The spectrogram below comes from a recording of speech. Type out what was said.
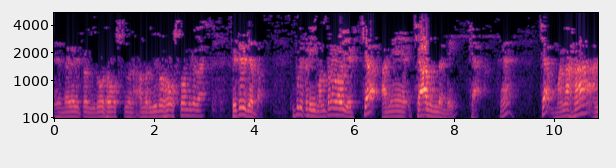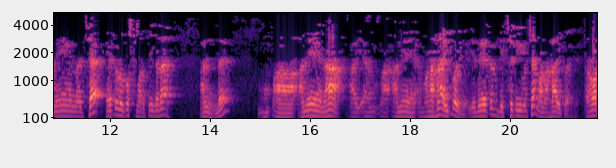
నేను ఇందాక చెప్పాను విరోధం వస్తుందని. ఆ మరి విరోధం వస్తుంది కదా. సెటిల్ చేద్దాం. ఇప్పుడు ఇక్కడ ఈ మంత్రంలో యచ్చ అనే చ ఉందండి. చ. చ మనహ అనేన చ ఏటది ఉపస్మరతి కదా. అండ్ అనేన అనే మనహ అయిపోయింది. ఏదేతద్ గచ్చతి వచ్చ మనహ అయిపోయింది. తర్వాత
